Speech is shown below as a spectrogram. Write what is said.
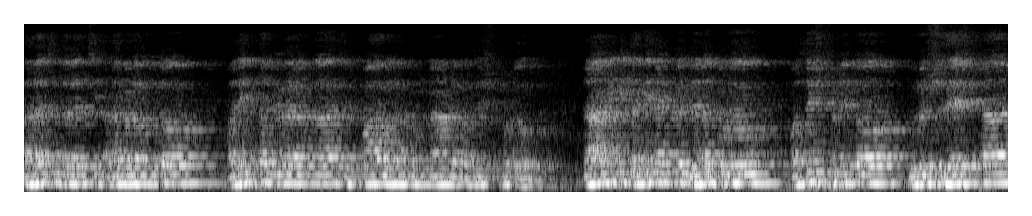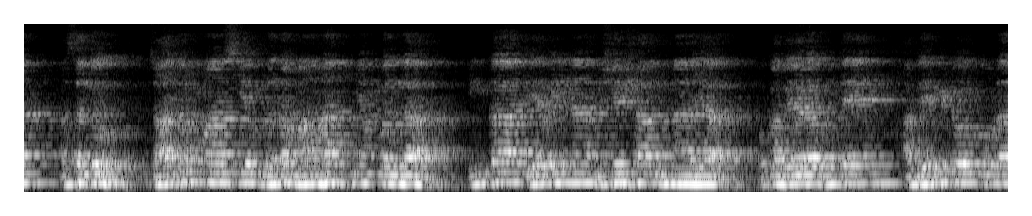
తరచి తరచి అడగడంతో మరింత వివరంగా చెప్పాలనుకున్నాడు వశిష్ఠుడు. దానికి తగినట్టు జనకుడు వశిష్ఠునితో గురుశ్రేష్ఠ అసలు చాతుర్మాస్య వ్రత మాహాత్మ్యం వల్ల ఇంకా ఏవైనా విశేషాలున్నాయా? ఒకవేళ ఉంటే అవేమిటో కూడా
